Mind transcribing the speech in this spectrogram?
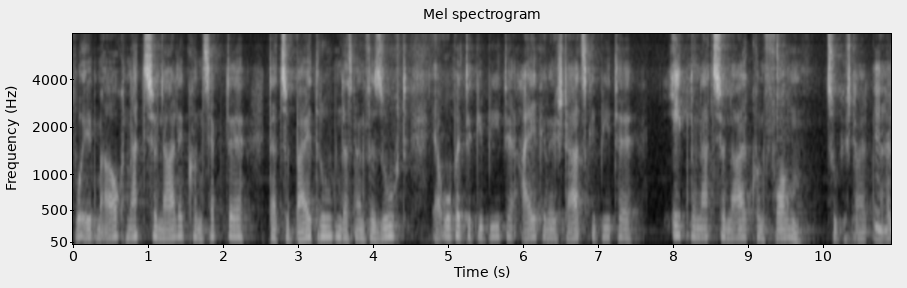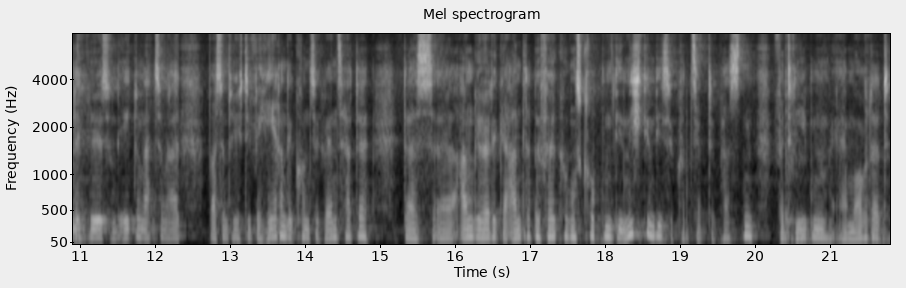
wo eben auch nationale Konzepte dazu beitrugen, dass man versucht, eroberte Gebiete, eigene Staatsgebiete ethnonational konform zu gestalten, mhm. religiös und ethnonational, was natürlich die verheerende Konsequenz hatte, dass äh, Angehörige anderer Bevölkerungsgruppen, die nicht in diese Konzepte passten, vertrieben, ermordet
